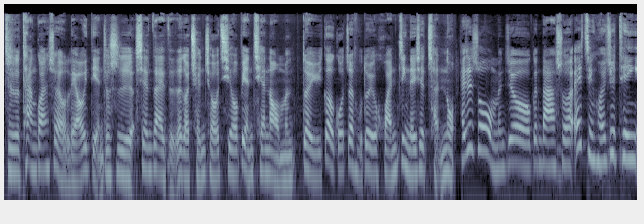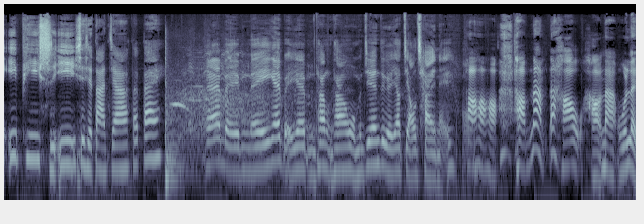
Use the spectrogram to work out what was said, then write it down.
就是碳关税有聊一点。点就是现在的这个全球气候变迁呢，我们对于各国政府对于环境的一些承诺，还是说我们就跟大家说，哎，请回去听 EP 十一，谢谢大家，拜拜。哎，没没应该没应该唔汤唔汤，我们今天这个要交差呢。好好好好，那那好好，那我冷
